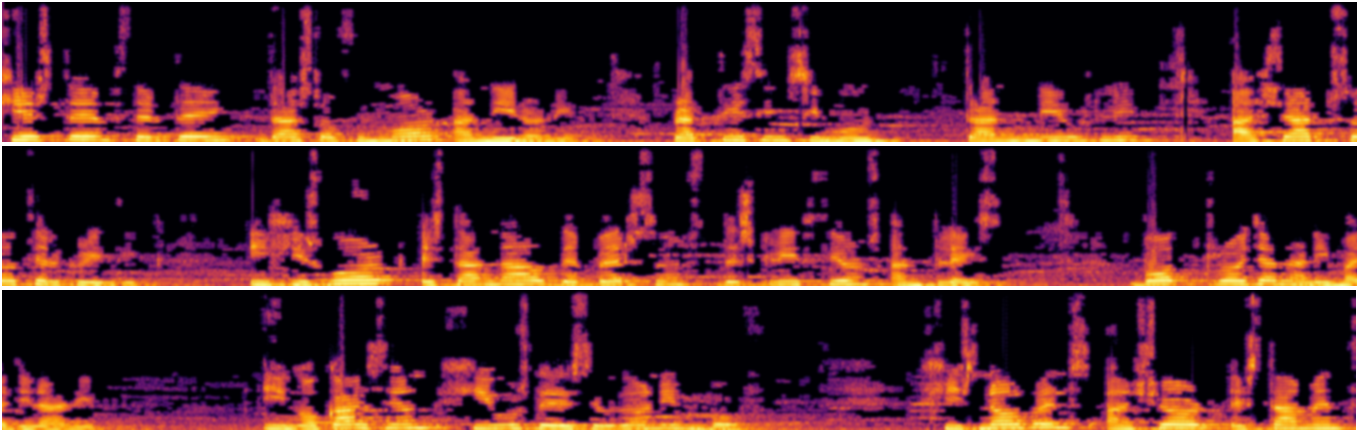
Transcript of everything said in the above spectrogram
He esteemed certain dash of humor and irony, practicing simultaneously a sharp social critic. In his work stand out the persons, descriptions and plays, both royal and imaginary. In occasion he used the pseudonym Bob. His novels and short statements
